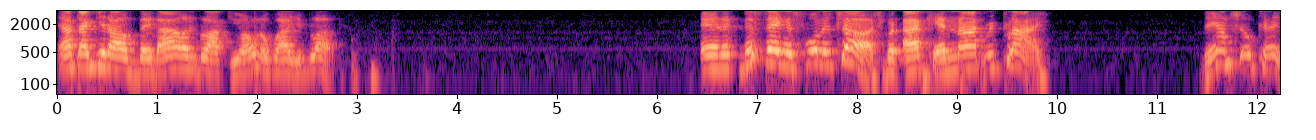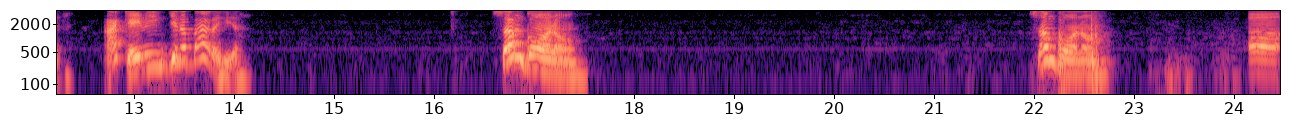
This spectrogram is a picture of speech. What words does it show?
After I get off, baby, I'll unblock you. I don't know why you blocked. And this thing is fully charged, but I cannot reply. Damn sure can't. I can't even get up out of here. Something going on. Something going on. Uh,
